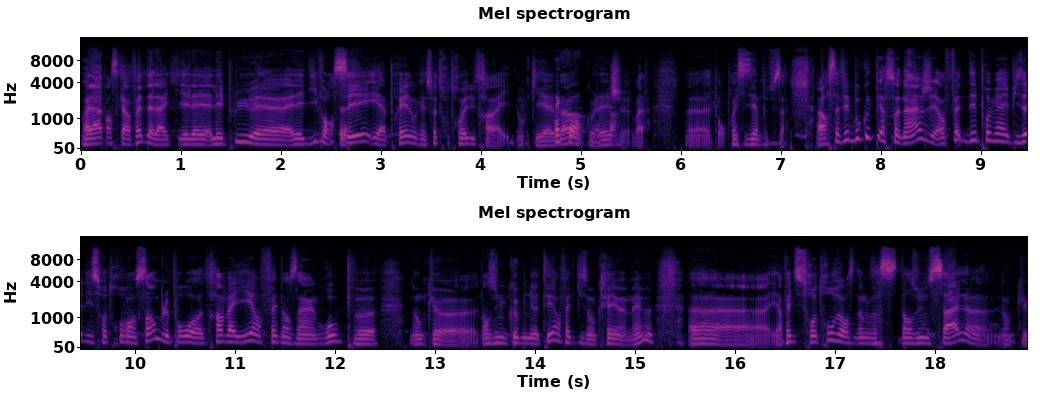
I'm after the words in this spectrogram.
voilà, parce qu'en fait, elle, a, elle, est, elle est plus, euh, elle est divorcée et après, donc elle souhaite retrouver du travail. Donc elle va au collège, voilà, euh, pour préciser un peu tout ça. Alors ça fait beaucoup de personnages et en fait, dès le premier épisode, ils se retrouvent ensemble pour euh, travailler en fait dans un groupe, donc dans une communauté en fait qu'ils ont créé eux-mêmes. et en fait, ils se retrouvent dans, dans, dans une salle, donc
